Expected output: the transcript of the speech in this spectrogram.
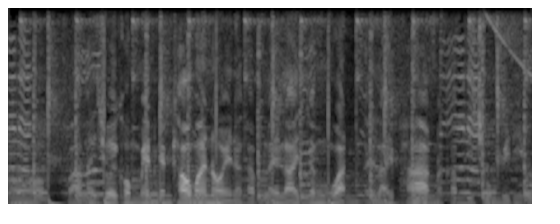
ก็ฝากให้ช่วยคอมเมนต์กันเข้ามาหน่อยนะครับ หลาย ๆ จังหวัดหลาย ๆ ภาคนะครับที่ชมวิดีโอ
